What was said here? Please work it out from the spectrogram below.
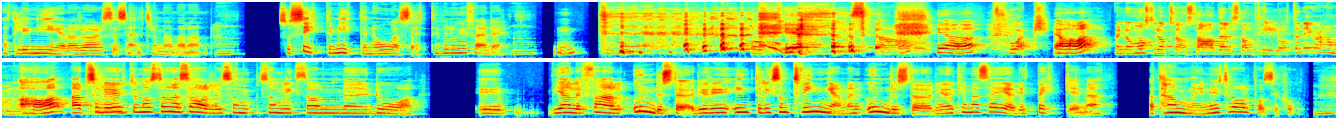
att linjera rörelsecentrum med varandra. Mm. Så sitt i mitten oavsett, det är väl ungefär det. Mm. Mm. Och, Ja. eh, ja, Ja, svårt. ja, Men då måste du också ha en sadel som tillåter dig att hamna. ja absolut. Du måste ha en sadel som, som liksom eh, då eh, i alla fall understödjer, det är inte liksom tvingar, men understödjer kan man säga ditt bäcken att, att hamna i neutral position. Mm.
